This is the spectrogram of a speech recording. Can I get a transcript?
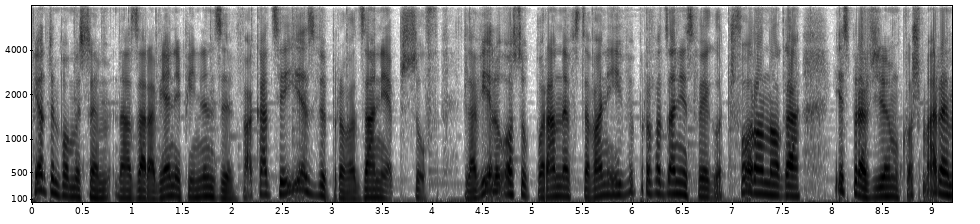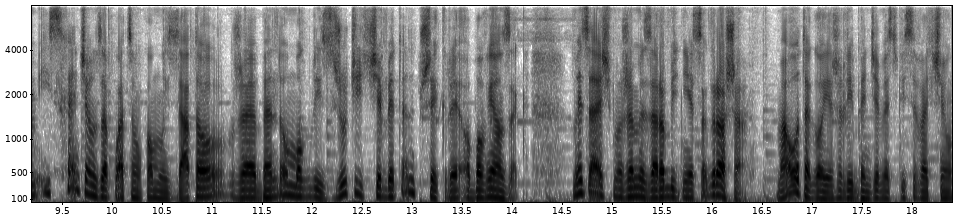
Piątym pomysłem na zarabianie pieniędzy w wakacje jest wyprowadzanie psów. Dla wielu osób poranne wstawanie i wyprowadzanie swojego czworonoga jest prawdziwym koszmarem i z chęcią zapłacą komuś za to, że będą mogli zrzucić z siebie ten przykry obowiązek. My zaś możemy zarobić nieco grosza. Mało tego, jeżeli będziemy spisywać się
